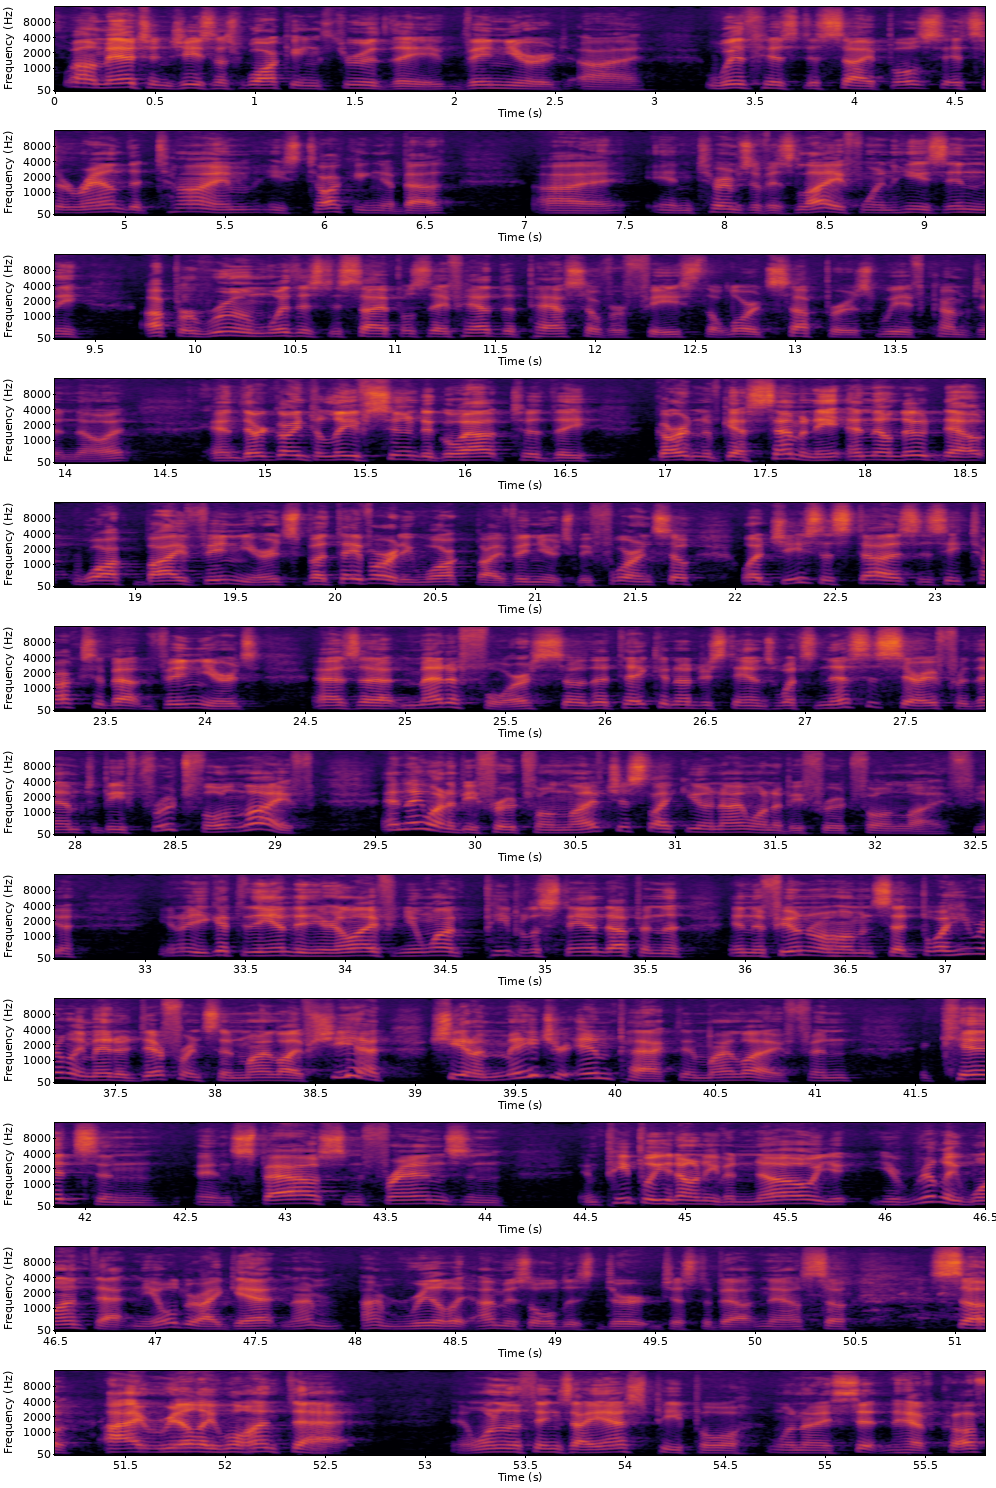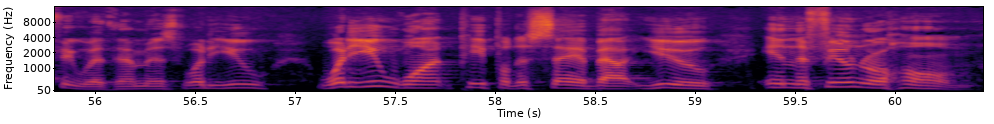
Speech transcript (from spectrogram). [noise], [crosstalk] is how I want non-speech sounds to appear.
Well, imagine Jesus walking through the vineyard uh, with his disciples. It's around the time he's talking about uh, in terms of his life when he's in the upper room with his disciples. They've had the Passover feast, the Lord's Supper as we have come to know it. And they're going to leave soon to go out to the Garden of Gethsemane, and they'll no doubt walk by vineyards, but they've already walked by vineyards before. And so, what Jesus does is he talks about vineyards as a metaphor so that they can understand what's necessary for them to be fruitful in life. And they want to be fruitful in life, just like you and I want to be fruitful in life. Yeah. You know, you get to the end of your life and you want people to stand up in the, in the funeral home and said, boy, he really made a difference in my life. She had, she had a major impact in my life. And kids and, and spouse and friends and, and people you don't even know, you, you really want that. And the older I get, and I'm, I'm really, I'm as old as dirt just about now, so, so I really want that. And one of the things I ask people when I sit and have coffee with them is, what do you, what do you want people to say about you in the funeral home?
